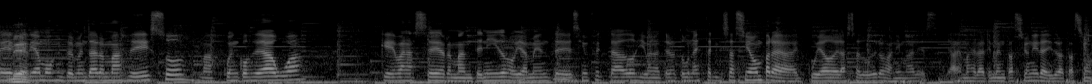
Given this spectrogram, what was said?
eh, queríamos implementar más de eso, más cuencos de agua, que van a ser mantenidos, obviamente, desinfectados y van a tener toda una esterilización para el cuidado de la salud de los animales, además de la alimentación y la hidratación.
